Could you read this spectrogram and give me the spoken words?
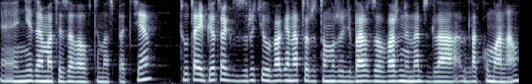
e, nie dramatyzował w tym aspekcie. Tutaj Piotrek zwrócił uwagę na to, że to może być bardzo ważny mecz dla, dla Kumana,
